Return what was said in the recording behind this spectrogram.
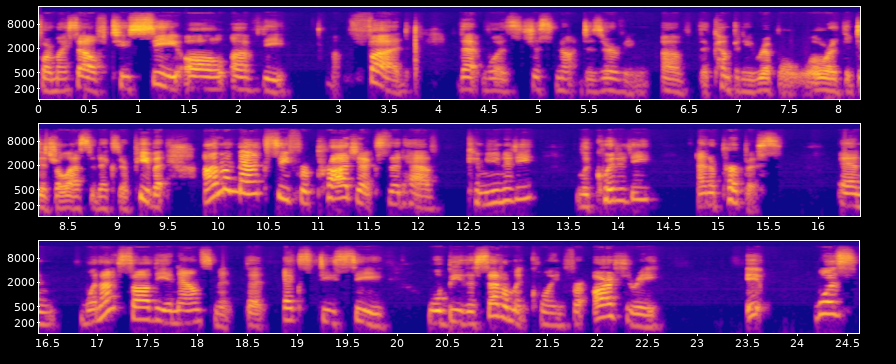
for myself to see all of the FUD that was just not deserving of the company Ripple or the digital asset XRP. But I'm a maxi for projects that have community, liquidity, and a purpose. And when I saw the announcement that XDC will be the settlement coin for R3, it was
